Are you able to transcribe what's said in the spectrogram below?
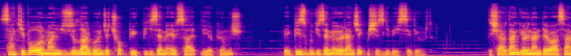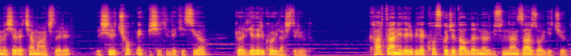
Sanki bu orman yüzyıllar boyunca çok büyük bir gizeme ev sahipliği yapıyormuş ve biz bu gizemi öğrenecekmişiz gibi hissediyordum. Dışarıdan görünen devasa meşe ve çam ağaçları ışığı çok net bir şekilde kesiyor, gölgeleri koyulaştırıyordu. Kar taneleri bile koskoca dalların örgüsünden zar zor geçiyordu.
